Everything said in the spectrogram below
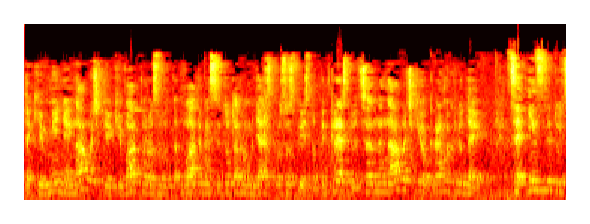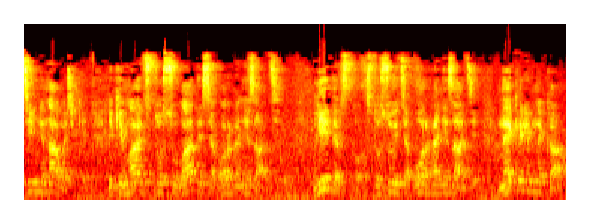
такі вміння і навички, які варто розвивати в інститутах громадянського суспільства. Підкреслюю, це не навички окремих людей, це інституційні навички, які мають стосуватися організації. Лідерство стосується організації, не керівника,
